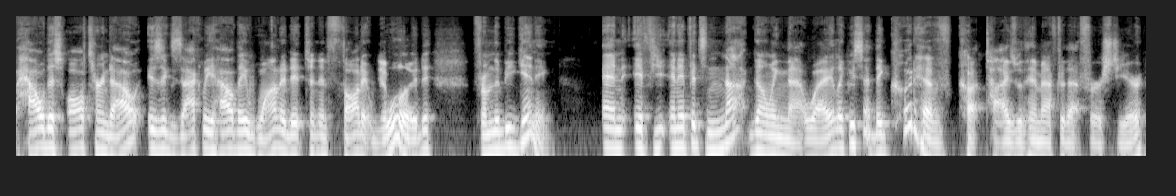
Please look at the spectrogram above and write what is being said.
how this all turned out is exactly how they wanted it to and thought it Yep. would from the beginning. And if you and if it's not going that way, like we said, they could have cut ties with him after that first year.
